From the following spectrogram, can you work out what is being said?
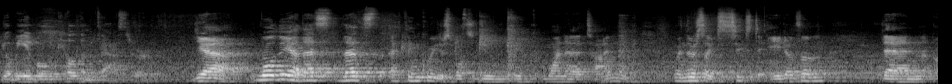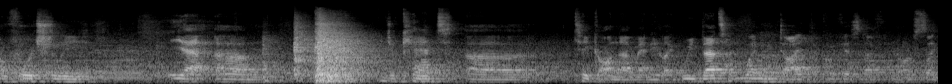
you'll be able to kill them faster. Yeah, well, yeah, that's that's I think what you're supposed to do, like one at a time. Like when there's like six to eight of them, then unfortunately, yeah, um, you can't uh, take on that many. Like we, that's when we died the quickest. I've noticed. Like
